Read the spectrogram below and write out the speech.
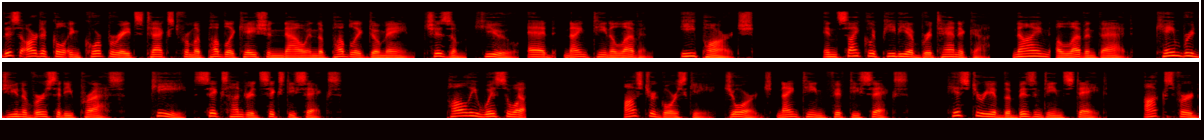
This article incorporates text from a publication now in the public domain, Chisholm, Hugh, ed. 1911. Eparch. Encyclopædia Britannica. 9 11th ed. Cambridge University Press. p. 666. Pauly Wissowa Ostrogorsky, George 1956. History of the Byzantine State. Oxford,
